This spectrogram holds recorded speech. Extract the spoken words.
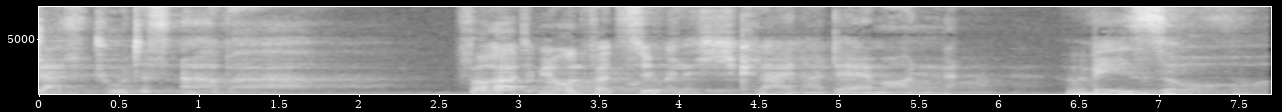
Das tut es aber. Verrate mir unverzüglich, kleiner Dämon. Wieso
